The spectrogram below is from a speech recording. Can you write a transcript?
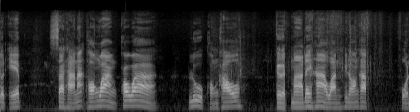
จด F สถานะท้องว่าง เพราะว่าลูกของเขาเกิดมาได้ 5 วันพี่น้องครับ ฝน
